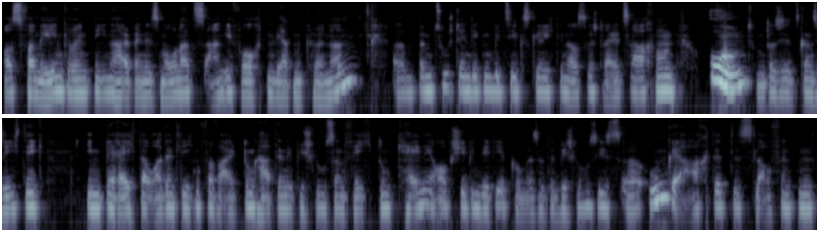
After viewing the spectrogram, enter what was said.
aus formellen Gründen innerhalb eines Monats angefochten werden können äh, beim zuständigen Bezirksgericht in außer Streitsachen. Und, und das ist jetzt ganz wichtig, im Bereich der ordentlichen Verwaltung hat eine Beschlussanfechtung keine aufschiebende Wirkung. Also der Beschluss ist äh, ungeachtet des laufenden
